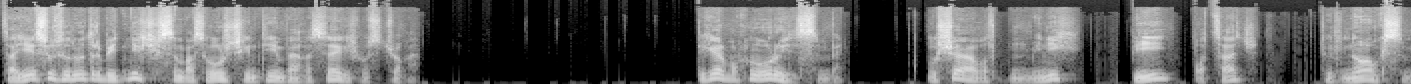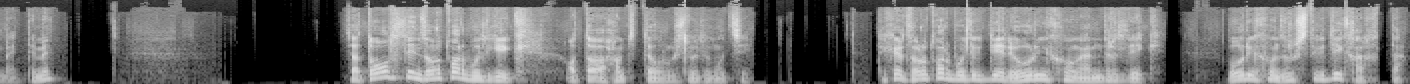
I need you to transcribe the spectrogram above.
За Есүс өнөөдөр биднийг ч гэсэн бас өөр шиг тийм байгаасай гэж хүсэж байгаа. Тэгэхээр Бурхан өөрөө хэлсэн байна. Өшөө авалт нь минийх би буцааж төлнө гэсэн байна тийм ээ. За дуулалтын 6 дугаар бүлгийг одоо хамтдаа үргэлжлүүлэн үзье. Тэгэхээр 6 дугаар бүлэг дээр өөрийнхөө амьдралыг, өөрийнхөө зөрсдөлийг харахтаа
